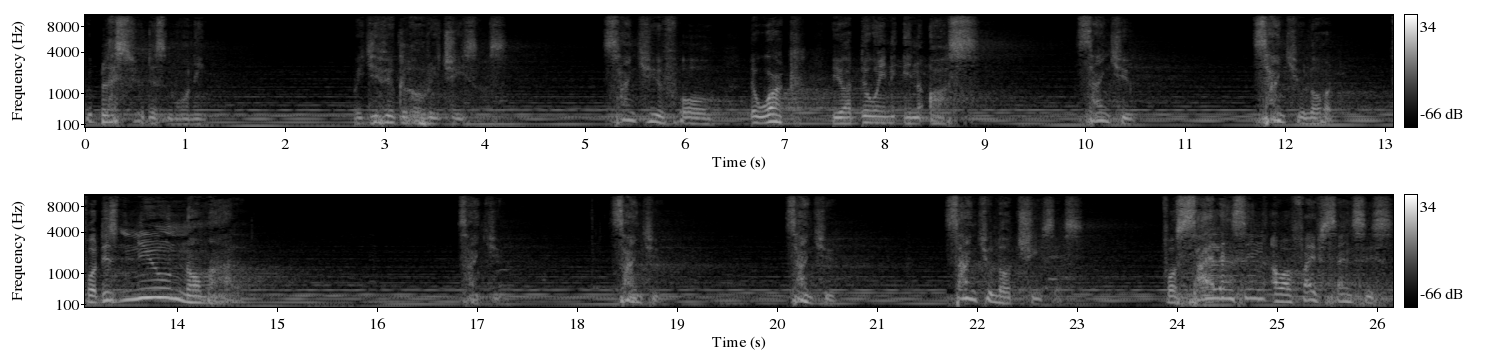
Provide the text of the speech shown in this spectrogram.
We bless you this morning. We give you glory, Jesus. Thank you for the work you are doing in us. Thank you. Thank you, Lord, for this new normal. Thank you. Thank you. Thank you. Thank you, Lord Jesus, for silencing our five senses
